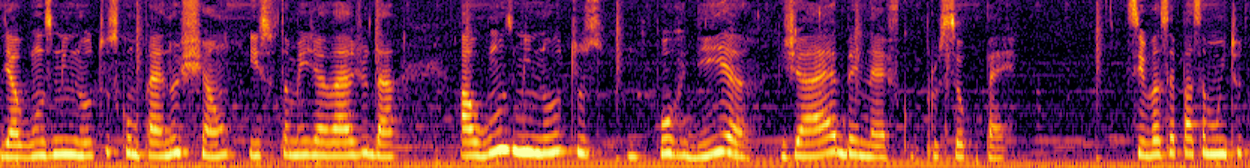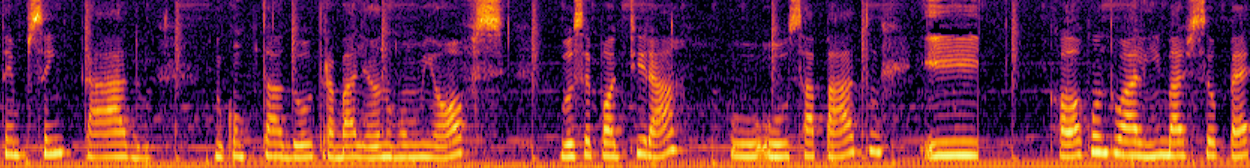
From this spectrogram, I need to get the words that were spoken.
de alguns minutos com o pé no chão. Isso também já vai ajudar. Alguns minutos por dia já é benéfico para o seu pé. Se você passa muito tempo sentado no computador trabalhando home office, você pode tirar o, o sapato e coloca uma toalha embaixo do seu pé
